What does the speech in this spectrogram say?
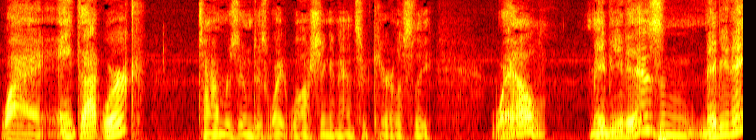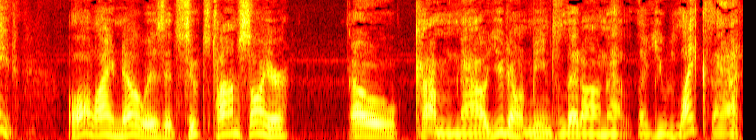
Why, ain't that work? Tom resumed his whitewashing and answered carelessly, Well, maybe it is, and maybe it ain't. All I know is it suits Tom Sawyer. Oh, come now, you don't mean to let on that like you like that.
